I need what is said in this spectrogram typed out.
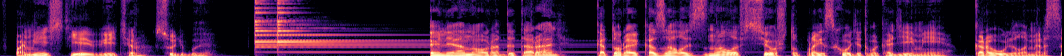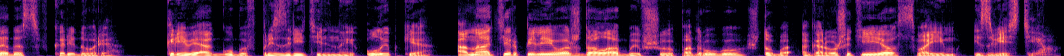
в поместье «Ветер судьбы». Элеонора де Тараль, которая, казалось, знала все, что происходит в Академии, караулила Мерседес в коридоре. Кривя губы в презрительной улыбке, она терпеливо ждала бывшую подругу, чтобы огорошить ее своим известием.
